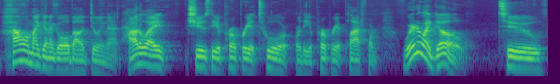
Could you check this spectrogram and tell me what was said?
how am I going to go about doing that? How do I choose the appropriate tool or the appropriate platform? Where do I go to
